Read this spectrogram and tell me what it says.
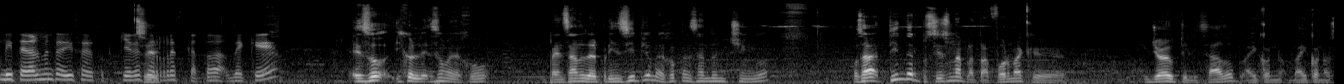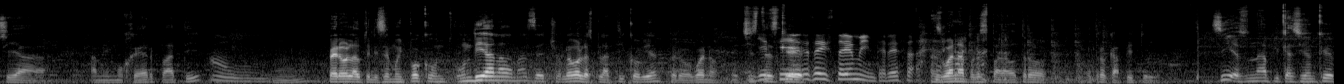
literalmente dice eso, que quiere Sí. ser rescatada. ¿De qué? Eso, híjole, eso me dejó pensando, desde el principio me dejó pensando un chingo. O sea, Tinder pues sí es una plataforma que yo he utilizado, ahí, cono- ahí conocí a, a mi mujer, Patty, Oh, pero la utilicé muy poco, un, un día nada más, de hecho, luego les platico bien, pero bueno, el chiste y es sí, que esa historia me interesa. es buena, pero es para otro, otro capítulo. Sí, es una aplicación que,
